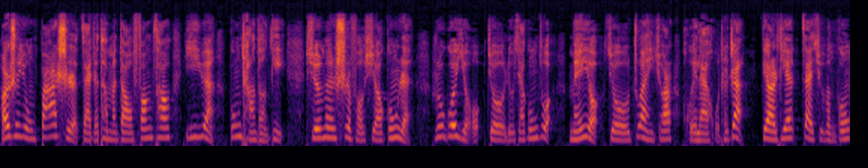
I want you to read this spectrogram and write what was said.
而是用巴士载着他们到方舱、医院、工厂等地，询问是否需要工人，如果有就留下工作，没有就转一圈回来火车站。第二天再去问工，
